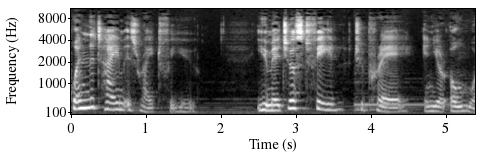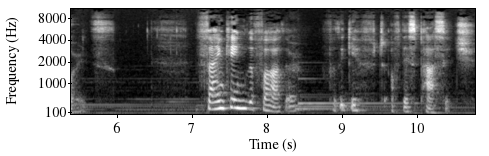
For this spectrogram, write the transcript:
When the time is right for you, you may just feel to pray in your own words, thanking the Father for the gift of this passage,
